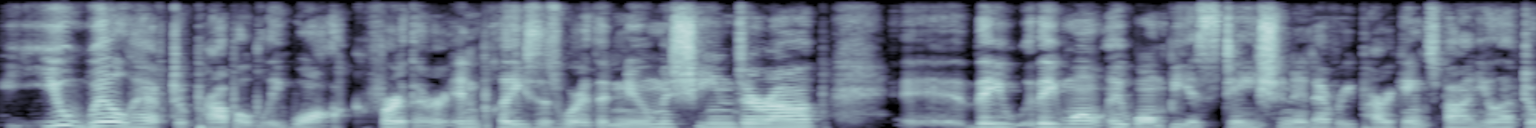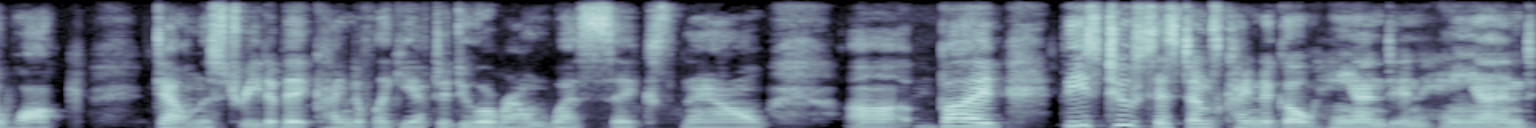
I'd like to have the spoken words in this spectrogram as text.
you will have to probably walk further in places where the new machines are up. Eh, they they won't it won't be a station at every parking spot. You'll have to walk down the street a bit, kind of like you have to do around West 6th now. Uh, but these two systems kind of go hand in hand.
